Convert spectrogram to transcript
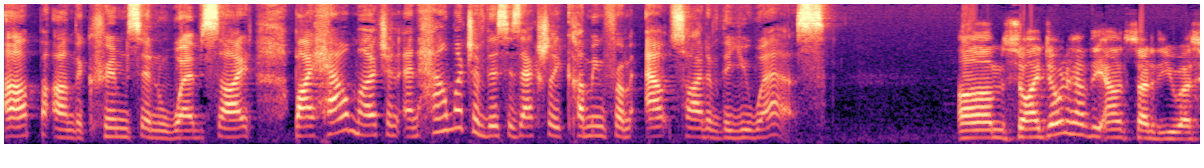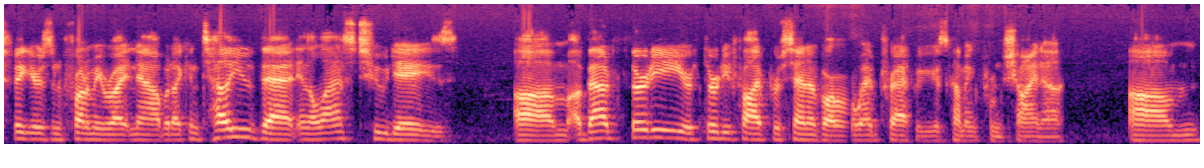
up on the Crimson website. By how much, and, and how much of this is actually coming from outside of the U.S.? Um, so I don't have the outside of the U.S. figures in front of me right now, but I can tell you that in the last two days, um, about 30 or 35 percent of our web traffic is coming from China. Um,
